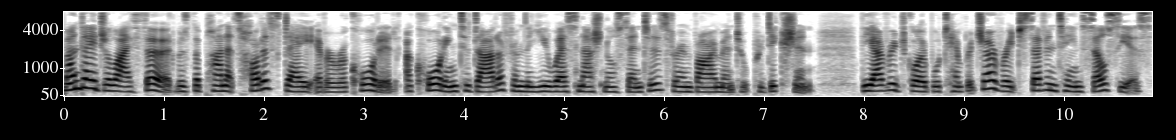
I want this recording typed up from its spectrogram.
Monday, July 3rd was the planet's hottest day ever recorded, according to data from the US National Centers for Environmental Prediction. The average global temperature reached 17 Celsius,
